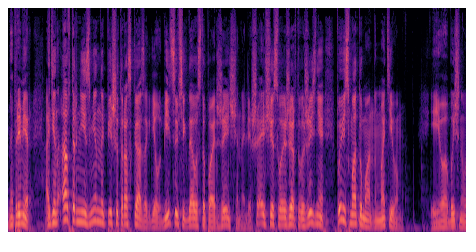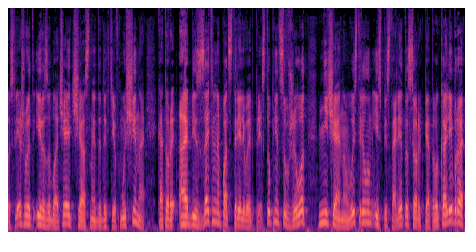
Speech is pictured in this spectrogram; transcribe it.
Например, один автор неизменно пишет рассказы, где убийцей всегда выступает женщина, лишающая своей жертвы жизни по весьма туманным мотивам. Ее обычно выслеживает и разоблачает частный детектив-мужчина, который обязательно подстреливает преступницу в живот нечаянным выстрелом из пистолета 45-го калибра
